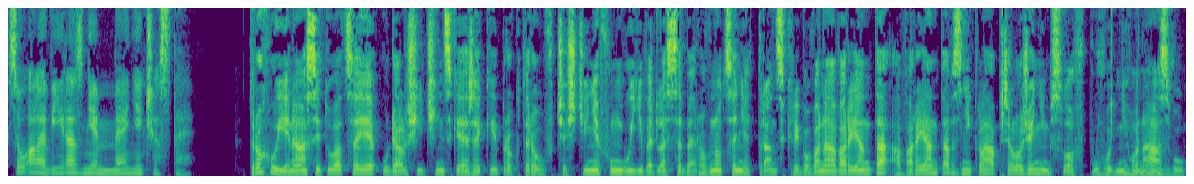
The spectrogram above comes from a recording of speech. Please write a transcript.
jsou ale výrazně méně časté. Trochu jiná situace je u další čínské řeky, pro kterou v češtině fungují vedle sebe rovnoceně transkribovaná varianta a varianta vzniklá přeložením slov původního názvu.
